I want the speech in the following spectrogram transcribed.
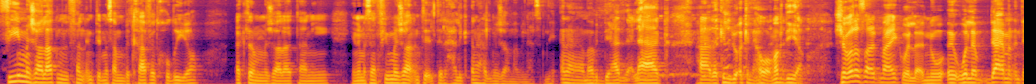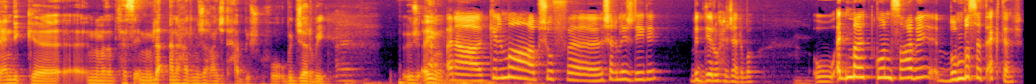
في مجالات من الفن أنت مثلا بتخافي تخوضيها؟ أكثر من مجالات تانية. يعني مثلا في مجال أنت قلت لحالك أنا هذا المجال ما بيناسبني أنا ما بدي هذا العلاج هذا كله أكل هواء ما بدي إياه. شو مرة صارت معك ولا إنه ولا دائما أنت عندك آه، إنه مثلا بتحسي إنه لا أنا هذا المجال عن جد حابة أشوفه وبتجربي؟ أيوه. أنا كل ما بشوف آه، شغلة جديدة بدي أروح أجربها. وقد ما تكون صعبة بنبسط أكثر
